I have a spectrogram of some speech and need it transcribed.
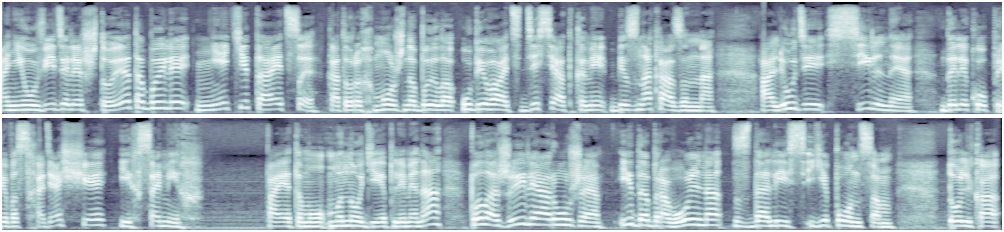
они увидели, что это были не китайцы, которых можно было убивать десятками безнаказанно, а люди сильные, далеко превосходящие их самих. Поэтому многие племена положили оружие и добровольно сдались японцам. Только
